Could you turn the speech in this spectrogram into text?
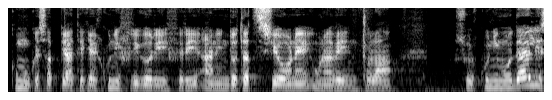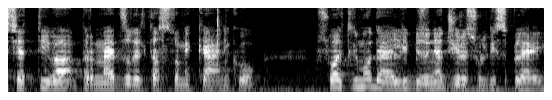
Comunque sappiate che alcuni frigoriferi hanno in dotazione una ventola. Su alcuni modelli si attiva per mezzo del tasto meccanico, su altri modelli bisogna agire sul display.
